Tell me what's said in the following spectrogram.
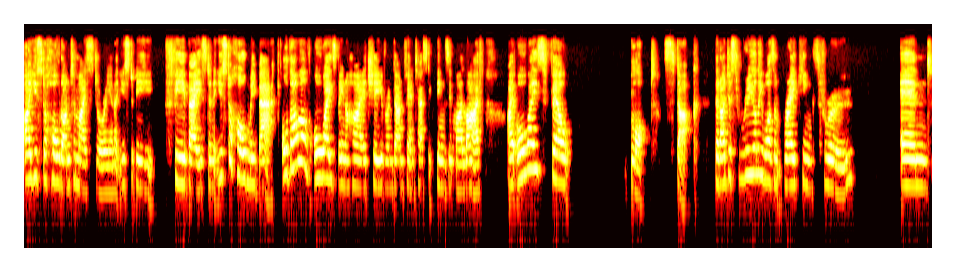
i used to hold on to my story and it used to be fear based and it used to hold me back. Although i've always been a high achiever and done fantastic things in my life i always felt blocked, stuck, that I just really wasn't breaking through and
